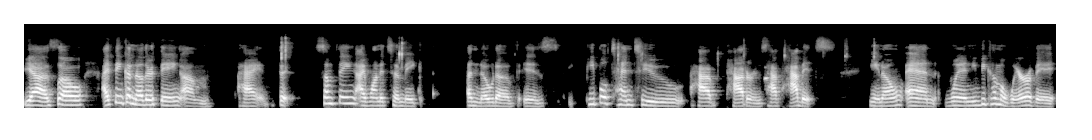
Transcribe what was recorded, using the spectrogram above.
Yeah so i think another thing um i that something i wanted to make a note of is people tend to have patterns, have habits, you know, and when you become aware of it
